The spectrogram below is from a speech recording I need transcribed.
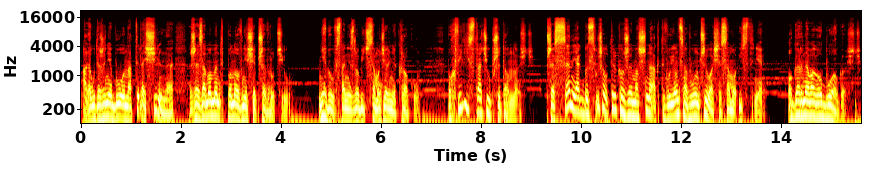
ale uderzenie było na tyle silne, że za moment ponownie się przewrócił. Nie był w stanie zrobić samodzielnie kroku. Po chwili stracił przytomność. Przez sen jakby słyszał tylko, że maszyna aktywująca włączyła się samoistnie. Ogarnęła go błogość.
